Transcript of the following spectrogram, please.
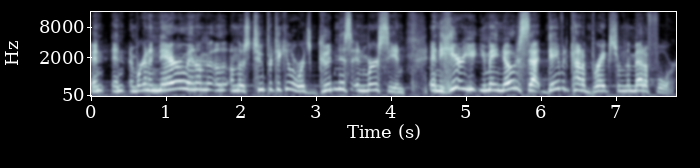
And, and, and we're going to narrow in on, the, on those two particular words, goodness and mercy. And, and here you, you may notice that David kind of breaks from the metaphor.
